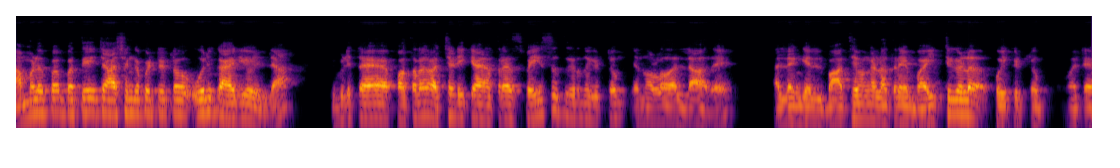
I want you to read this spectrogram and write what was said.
നമ്മളിപ്പം പ്രത്യേകിച്ച് ആശങ്കപ്പെട്ടിട്ട് ഒരു കാര്യവുമില്ല ഇവിടുത്തെ പത്രം അച്ചടിക്കാൻ അത്ര സ്പേസ് തീർന്നു കിട്ടും എന്നുള്ളതല്ലാതെ അല്ലെങ്കിൽ മാധ്യമങ്ങളിൽ അത്രയും ബൈറ്റുകൾ പോയി കിട്ടും മറ്റേ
